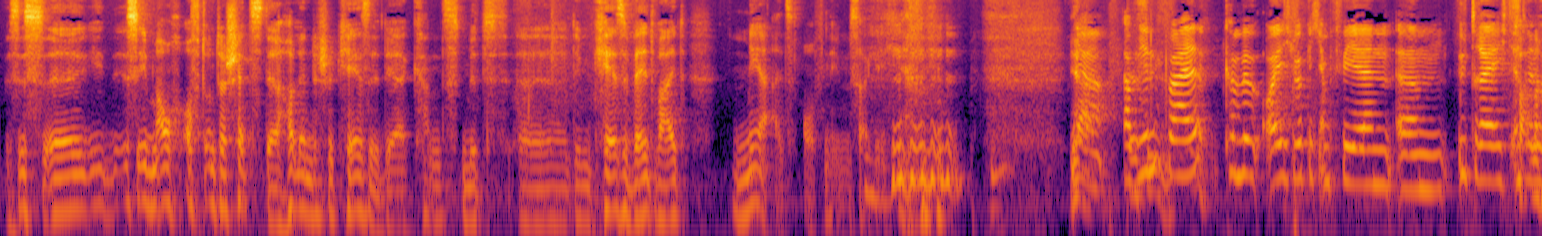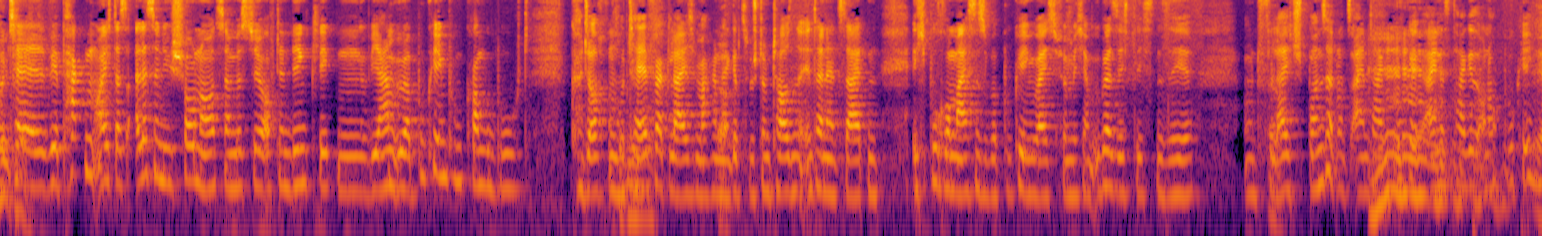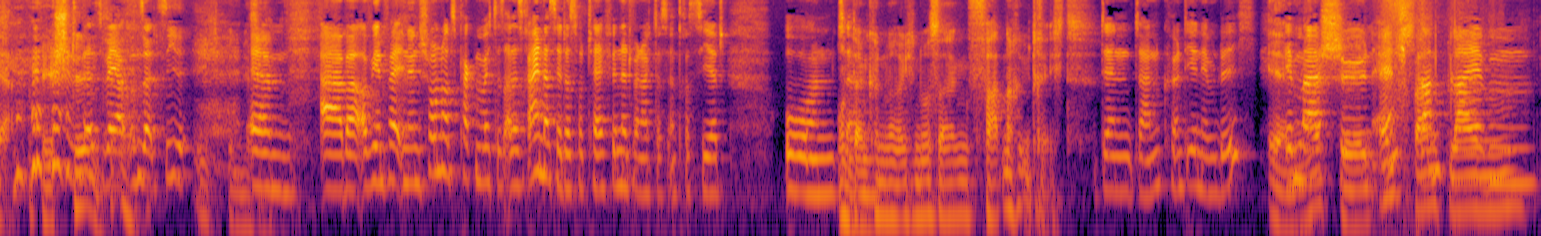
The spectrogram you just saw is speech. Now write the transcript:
Es ist, äh, ist eben auch oft unterschätzt. Der holländische Käse, der kann es mit äh, dem Käse weltweit mehr als aufnehmen, sage ich. Ja, ja auf jeden Fall können wir euch wirklich empfehlen, ähm, Utrecht, Intel Hotel. Wir packen euch das alles in die Show Notes, dann müsst ihr auf den Link klicken. Wir haben über booking.com gebucht. Könnt ihr auch einen Hotelvergleich machen, ja. da gibt's bestimmt tausende Internetseiten. Ich buche meistens über Booking, weil ich es für mich am übersichtlichsten sehe. Und vielleicht sponsert uns einen Tag Booking, eines Tages auch noch Booking. Ja, bestimmt. das wäre unser Ziel. Ich bin ähm, aber auf jeden Fall in den Shownotes packen wir euch das alles rein, dass ihr das Hotel findet, wenn euch das interessiert. Und, und dann ähm, können wir euch nur sagen, fahrt nach Utrecht. Denn dann könnt ihr nämlich immer, immer schön entspannt bleiben.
